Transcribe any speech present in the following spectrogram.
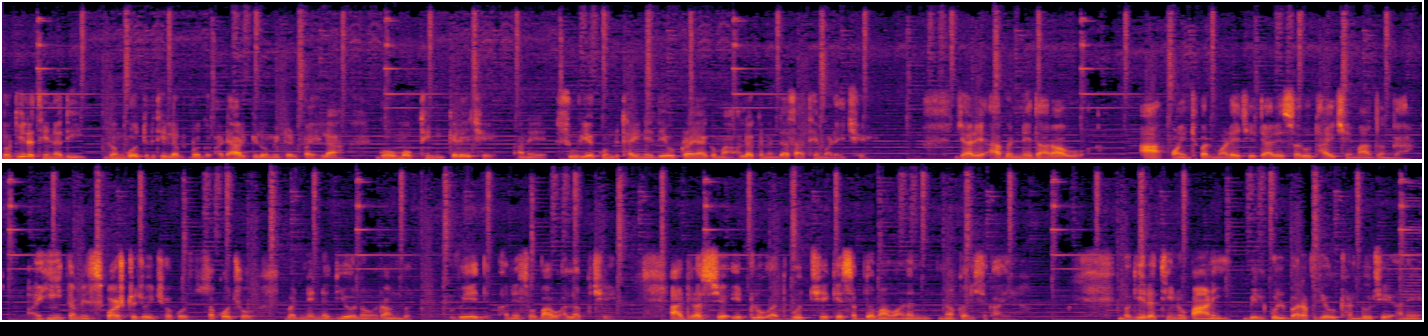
ભગીરથી નદી ગંગોત્રીથી લગભગ અઢાર કિલોમીટર પહેલાં ગૌમુખથી નીકળે છે અને સૂર્યકુંડ થઈને દેવપ્રયાગમાં અલકનંદા સાથે મળે છે. જ્યારે આ બંને ધારાઓ આ પોઈન્ટ પર મળે છે, ત્યારે શરૂ થાય છે માં ગંગા. અહીં તમે સ્પષ્ટ જોઈ શકો શકો છો, બંને નદીઓનો રંગ, વેદ અને સ્વભાવ અલગ છે. આ દ્રશ્ય એટલું અદ્ભુત છે કે શબ્દોમાં વર્ણન ન કરી શકાય. ભગીરથીનું પાણી બિલકુલ બરફ જેવું ઠંડુ છે અને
